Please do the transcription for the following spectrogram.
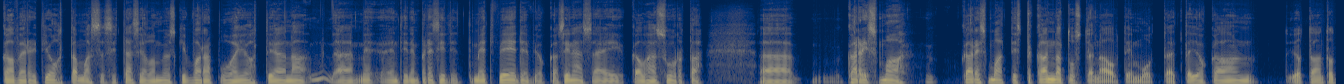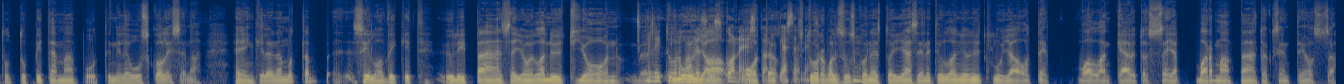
kaverit johtamassa sitä. Siellä on myöskin varapuheenjohtajana entinen presidentti Medvedev, joka sinänsä ei kauhean suurta karismaa karismaattista kannatusta nautin, mutta että joka on jota on totuttu pitämään Putinille uskollisena henkilönä, mutta silovikit ylipäänsä, joilla nyt jo on Eli turvallisuuskoneiston ote, jäsenet. Turvallisuuskoneiston jäsenet, joilla on jo nyt luja ote vallan käytössä ja varmaan päätöksenteossa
